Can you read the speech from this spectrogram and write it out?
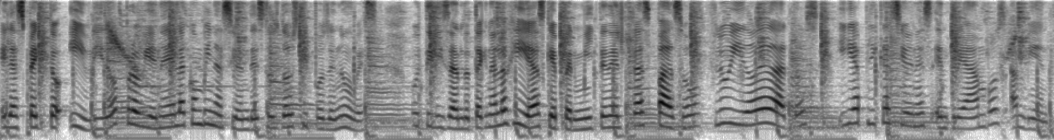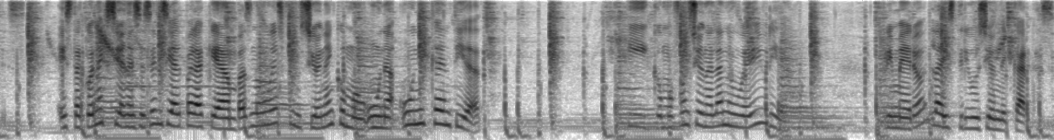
El aspecto híbrido proviene de la combinación de estos dos tipos de nubes, utilizando tecnologías que permiten el traspaso fluido de datos y aplicaciones entre ambos ambientes. Esta conexión es esencial para que ambas nubes funcionen como una única entidad. ¿Y cómo funciona la nube híbrida? Primero, la distribución de cargas.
